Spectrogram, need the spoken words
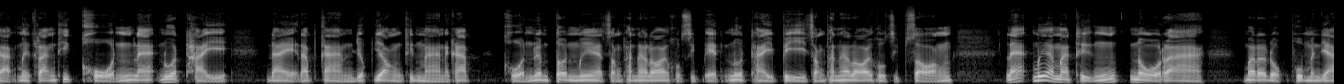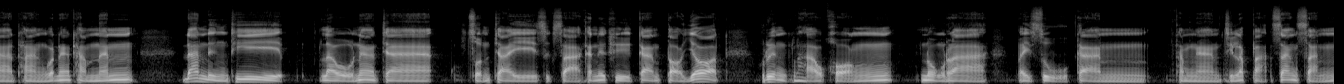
จากเมื่อครั้งที่โขนและนวดไทย ได้รับการยกย่องขึ้นมานะครับ โขนเริ่มต้นเมื่อ 2561 นวดไทยปี 2562 และเมื่อมาถึงโนรา มรดกภูมิปัญญาทางวัฒนธรรมนั้น ด้านหนึ่งที่เราน่าจะสนใจศึกษากันก็คือการต่อยอดเรื่องราวของโนราไปสู่การทำงานศิลปะสร้างสรรค์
